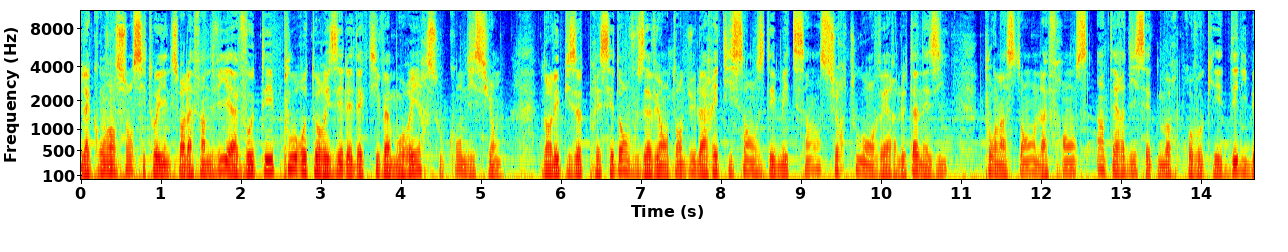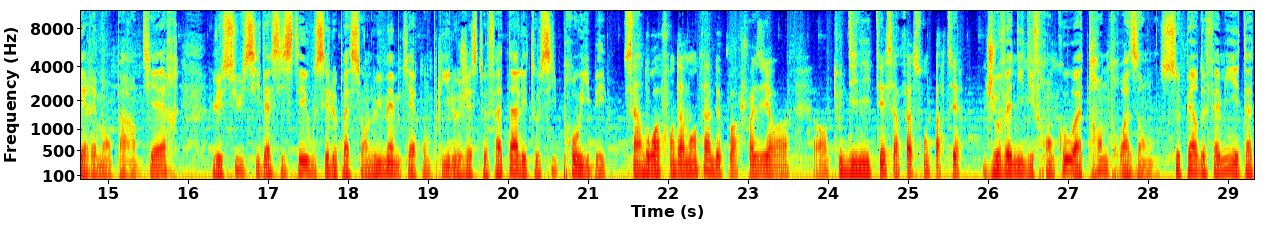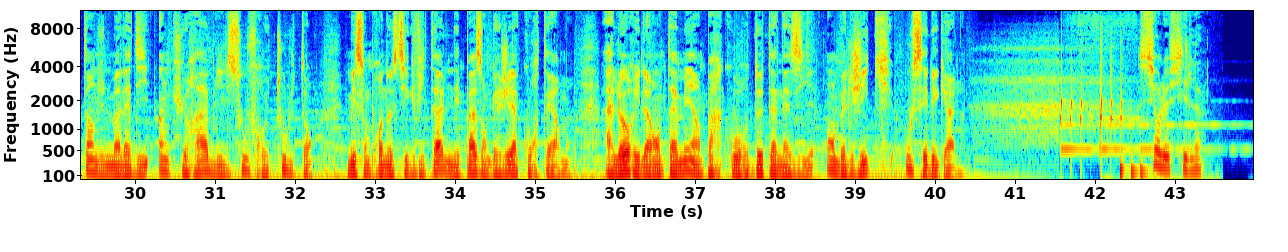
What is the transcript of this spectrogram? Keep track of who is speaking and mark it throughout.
Speaker 1: La Convention citoyenne sur la fin de vie a voté pour autoriser l'aide active à mourir sous conditions. Dans l'épisode précédent, vous avez entendu la réticence des médecins, surtout envers l'euthanasie. Pour l'instant, la France interdit cette mort provoquée délibérément par un tiers. Le suicide assisté, où c'est le patient lui-même qui accomplit le geste fatal, est aussi prohibé.
Speaker 2: C'est un droit fondamental de pouvoir choisir euh, en toute dignité sa façon de partir.
Speaker 1: Giovanni Di Franco a 33 ans. Ce père de famille est atteint d'une maladie incurable, il souffre tout le temps. Mais son pronostic vital n'est pas engagé à court terme. Alors il a entamé un parcours d'euthanasie en Belgique où c'est légal.
Speaker 3: Sur le fil.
